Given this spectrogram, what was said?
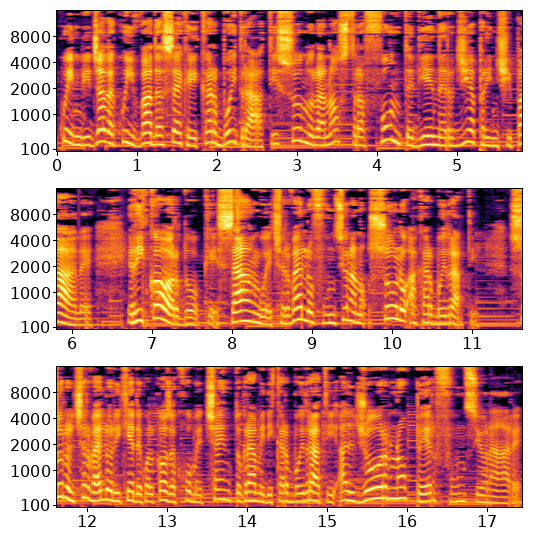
Quindi già da qui va da sé che i carboidrati sono la nostra fonte di energia principale. Ricordo che sangue e cervello funzionano solo a carboidrati. Solo il cervello richiede qualcosa come 100 grammi di carboidrati al giorno per funzionare.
